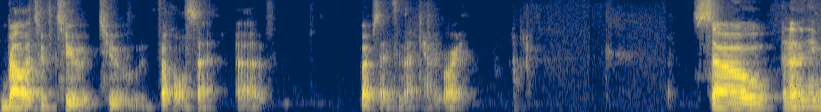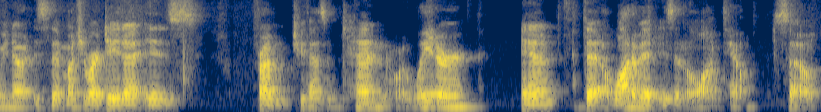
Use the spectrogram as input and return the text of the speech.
relative to, to the whole set of websites in that category. So another thing we note is that much of our data is from 2010 or later, and that a lot of it is in the long tail. So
